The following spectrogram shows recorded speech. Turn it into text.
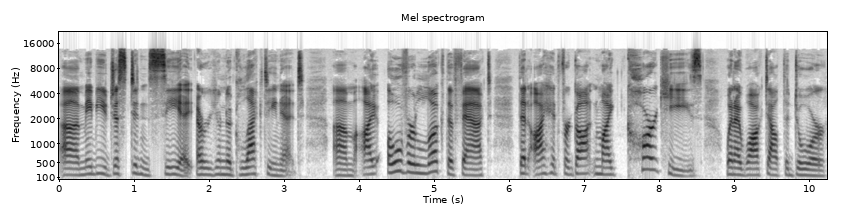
Uh, maybe you just didn't see it or you're neglecting it. Um, I overlook the fact that I had forgotten my car keys when I walked out the door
